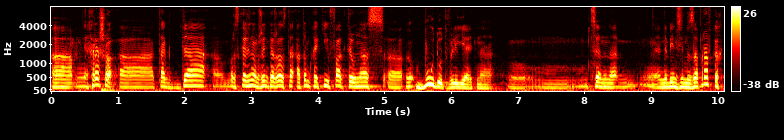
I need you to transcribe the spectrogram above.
А, хорошо, а, тогда а, расскажи нам, Жень, пожалуйста, о том, какие факторы у нас а, будут влиять на цены на, на бензин на заправках.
